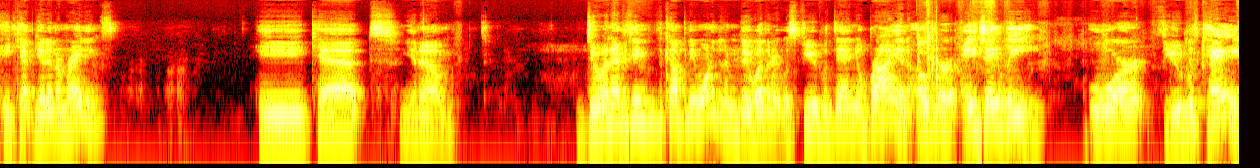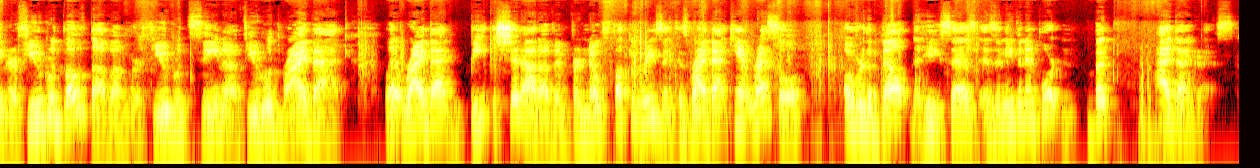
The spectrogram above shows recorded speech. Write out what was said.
he kept getting them ratings he kept, you know, doing everything the company wanted him to do, whether it was feud with Daniel Bryan over AJ Lee, or feud with Kane, or feud with both of them, or feud with Cena, feud with Ryback. Let Ryback beat the shit out of him for no fucking reason because Ryback can't wrestle over the belt that he says isn't even important. But I digress.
